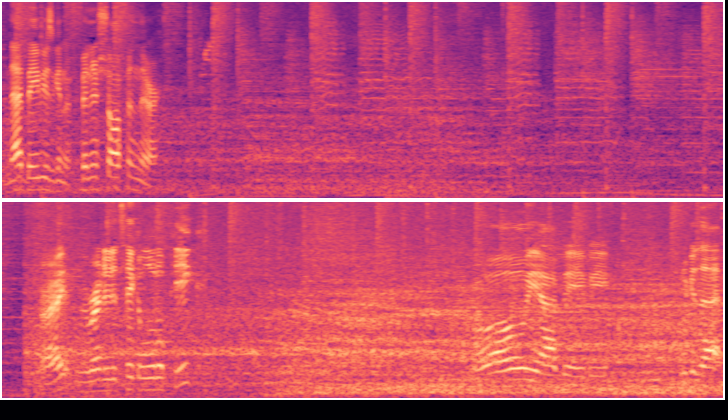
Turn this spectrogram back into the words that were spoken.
And that baby's gonna finish off in there. All right, we ready to take a little peek? Oh yeah, baby. Look at that.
